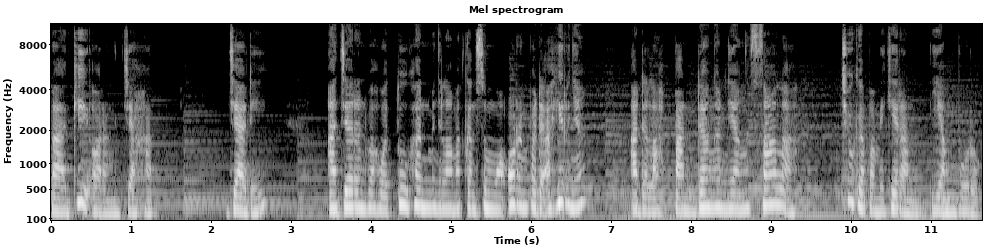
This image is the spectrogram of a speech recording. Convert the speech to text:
bagi orang jahat. Jadi, ajaran bahwa Tuhan menyelamatkan semua orang pada akhirnya adalah pandangan yang salah, juga pemikiran yang buruk.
